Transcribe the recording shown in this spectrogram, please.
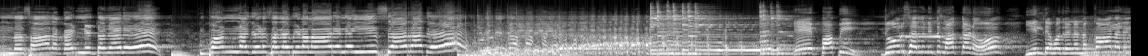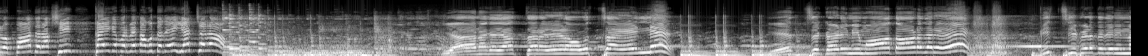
ಒಂದು ಸಾಲ ಕಣ್ಣಿಟ್ಟ ಮೇಲೆ ಬಣ್ಣ ಗಿಡಿಸದೆ ಬಿಡಲಾರನೆ ಈ ಸರದೆ ಏ ಪಾಪಿ ದೂರ ಸರಿದು ನಿಂತು ಮಾತನಾಡು. ಇಲ್ದೆ ಹೋದ್ರೆ ನನ್ನ ಕಾಲಲ್ಲಿರುವ ಪಾದರಾಕ್ಷಿ ಕೈಗೆ ಬರಬೇಕಾಗುತ್ತದೆ ಎಚ್ಚರ. ಯಾನಗ ಎತ್ತರ ಹೇಳುವ ಉತ್ಸಾಹ ಎಣ್ಣೆ. ಹೆಚ್ಚು ಕಡಿಮೆ ಮಾತಾಡಿದರೆ ಬಿಚ್ಚಿ ಬೀಳ್ತದೆ ನಿನ್ನ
